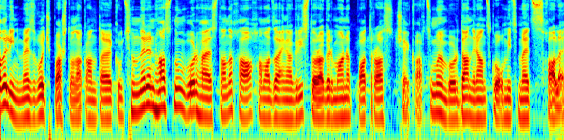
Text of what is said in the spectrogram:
Ավելին, մեզ ոչ պաշտոնական տեղեկություններ են հասնում, որ Հայաստանը Հայաստանը խաղաղ համաձայնագրի ստորագրմանը պատրաստ չէ։ Կարծում եմ, որ դա նրանց կողմից մեծ սխալ է,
